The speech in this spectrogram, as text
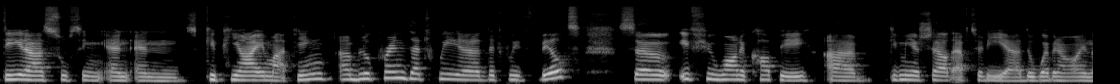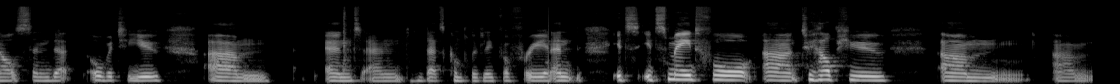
data sourcing and, and KPI mapping uh, blueprint that we uh, that we've built. So if you want a copy, uh, give me a shout after the uh, the webinar, and I'll send that over to you um, and and that's completely for free and it's it's made for uh, to help you um, um,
